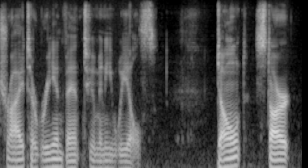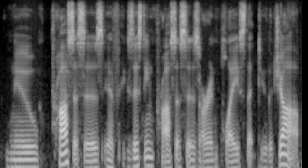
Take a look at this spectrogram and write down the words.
try to reinvent too many wheels. Don't start new processes if existing processes are in place that do the job.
